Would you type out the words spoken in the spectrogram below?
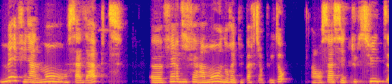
mais finalement, on s'adapte. faire différemment, on aurait pu partir plus tôt. Alors ça, c'est tout de suite.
